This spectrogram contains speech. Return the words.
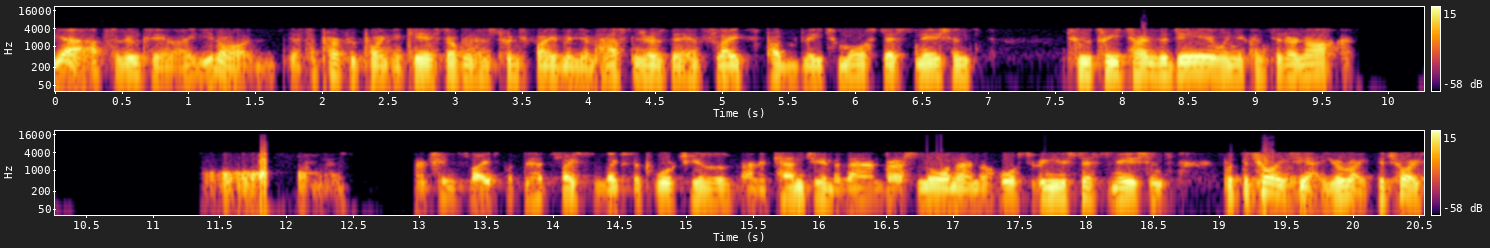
Yeah, absolutely. And I, you know, that's a perfect point in case. Dublin has 25 million passengers. They have flights probably to most destinations two, three times a day when you consider knock. Our 10 flights, but they had flights to like Portugal, Alicante, Milan, Barcelona, and a host of English destinations. But the choice, yeah, you're right. The choice,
